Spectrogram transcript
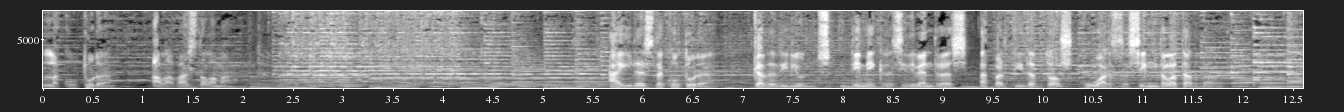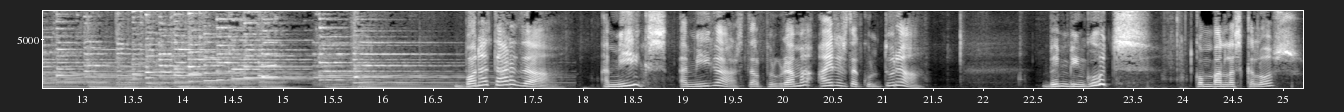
La cultura a l'abast de la mà. Aires de Cultura. Cada dilluns, dimecres i divendres a partir de dos quarts de cinc de la tarda. Bona tarda, amics, amigues del programa Aires de Cultura. Benvinguts. Com van les calors?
